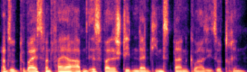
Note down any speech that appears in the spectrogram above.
Also du weißt, wann Feierabend ist, weil es steht in deinem Dienstplan quasi so drin.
